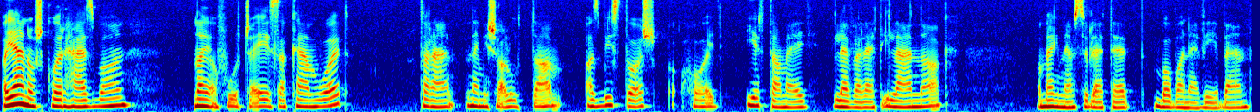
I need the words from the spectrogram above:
A János kórházban nagyon furcsa éjszakám volt, talán nem is aludtam, az biztos, hogy írtam egy levelet Ilánnak a meg nem született baba nevében.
